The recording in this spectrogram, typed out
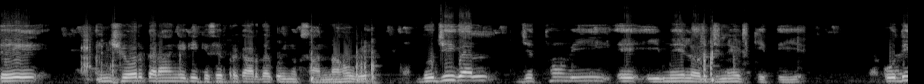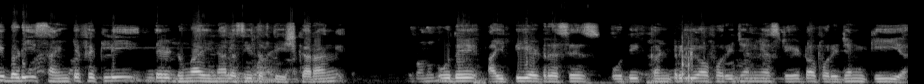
ਤੇ ਇਨਸ਼ੋਰ ਕਰਾਂਗੇ ਕਿ ਕਿਸੇ ਪ੍ਰਕਾਰ ਦਾ ਕੋਈ ਨੁਕਸਾਨ ਨਾ ਹੋਵੇ। ਦੂਜੀ ਗੱਲ, ਜਿੱਥੋਂ ਵੀ ਇਹ ਈਮੇਲ originaate ਕੀਤੀ ਹੈ, ਉਹਦੀ ਬੜੀ ਸਾਇੰਟੀਫਿਕਲੀ ਤੇ ਡੂੰਘਾਈ ਨਾਲ ਅਸੀਂ ਤਫਤੀਸ਼ ਕਰਾਂਗੇ। ਉਹਦੇ ਆਈਪੀ ਐਡਰੈਸਸ ਉਹਦੀ ਕੰਟਰੀ ਆਫ origin ਜਾਂ ਸਟੇਟ ਆਫ origin ਕੀ ਆ,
